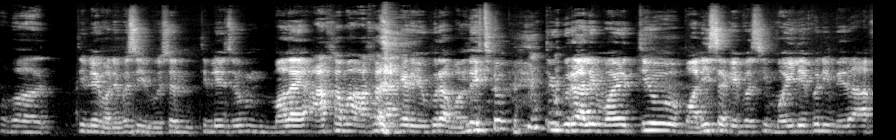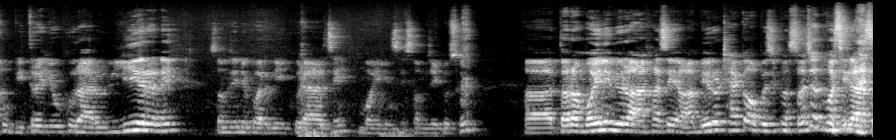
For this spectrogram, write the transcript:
अब तिमीले भनेपछि भूषण तिमीले जुन मलाई आँखामा आँखा राखेर यो कुरा भन्दै थियो त्यो कुराले म त्यो भनिसकेपछि मैले पनि मेरो आफूभित्र यो कुराहरू लिएर नै सम्झिनु पर्ने कुराहरू चाहिँ मैले चाहिँ सम्झेको छु। तर मैले मेरो आँखा चाहिँ मेरो ठ्याक्क अपोजिटमा सचेत बसिरहेछ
